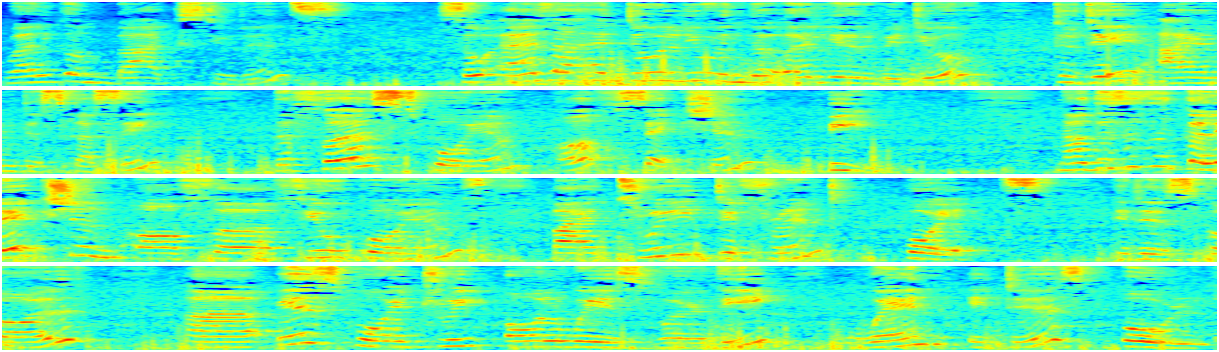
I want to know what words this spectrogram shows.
Welcome back students. So as I had told you in the earlier video, today I am discussing the first poem of section B. Now this is a collection of few poems by three different poets. It is called uh, Is Poetry Always Worthy When It Is Old?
